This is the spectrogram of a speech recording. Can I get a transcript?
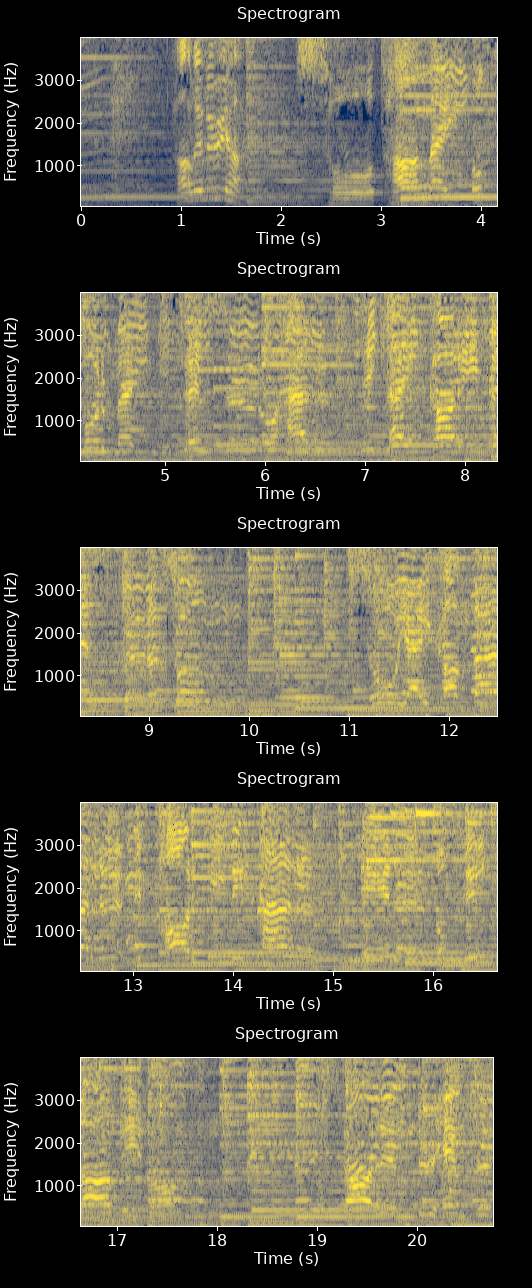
Halleluja. Så ta meg og for meg, min frelser og Herre, lik leirkar i mesterens hånd. Så jeg kan være et kar til din ære, ledet og fylt av din ånd. Og skaren du henter,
